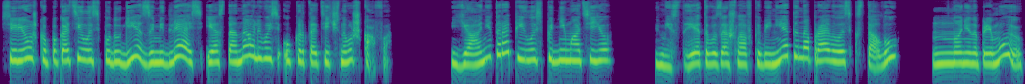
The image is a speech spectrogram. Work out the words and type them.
Сережка покатилась по дуге, замедляясь и останавливаясь у картотечного шкафа. Я не торопилась поднимать ее. Вместо этого зашла в кабинет и направилась к столу, но не напрямую,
